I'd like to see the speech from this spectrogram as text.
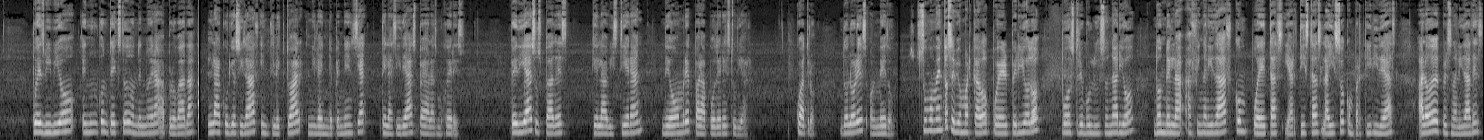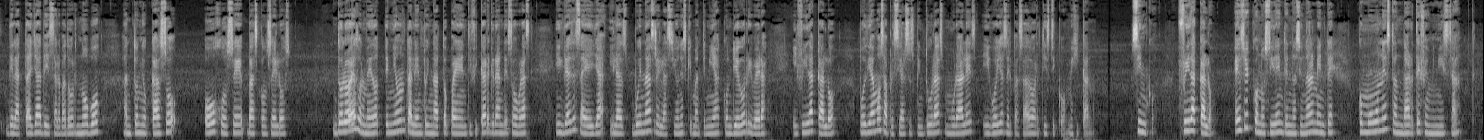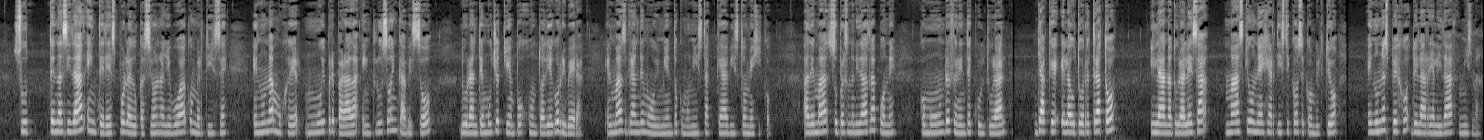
pues vivió en un contexto donde no era aprobada la curiosidad intelectual ni la independencia de las ideas para las mujeres. Pedía a sus padres que la vistieran de hombre para poder estudiar. 4. Dolores Olmedo. Su momento se vio marcado por el periodo postrevolucionario donde la afinidad con poetas y artistas la hizo compartir ideas al lado de personalidades de la talla de Salvador Novo, Antonio Caso o José Vasconcelos. Dolores Olmedo tenía un talento innato para identificar grandes obras y gracias a ella y las buenas relaciones que mantenía con Diego Rivera y Frida Kahlo, podíamos apreciar sus pinturas, murales y huellas del pasado artístico mexicano. 5. Frida Kahlo es reconocida internacionalmente como un estandarte feminista, su tenacidad e interés por la educación la llevó a convertirse en una mujer muy preparada e incluso encabezó durante mucho tiempo junto a Diego Rivera el más grande movimiento comunista que ha visto México. Además, su personalidad la pone como un referente cultural, ya que el autorretrato y la naturaleza, más que un eje artístico, se convirtió en un espejo de la realidad misma.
